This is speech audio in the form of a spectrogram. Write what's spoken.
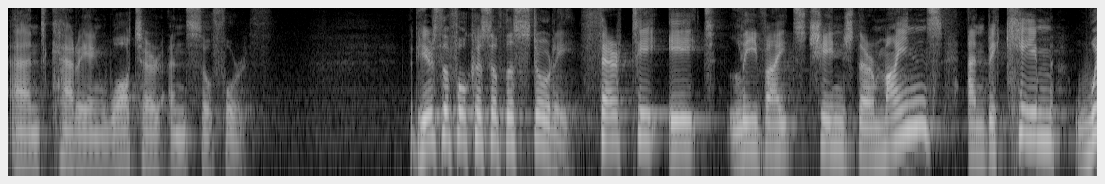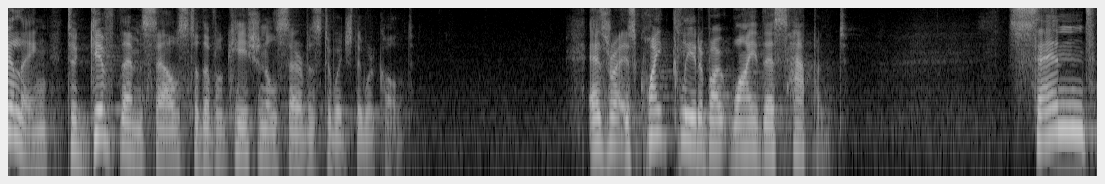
and carrying water and so forth. But here's the focus of the story 38 Levites changed their minds and became willing to give themselves to the vocational service to which they were called. Ezra is quite clear about why this happened. Send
